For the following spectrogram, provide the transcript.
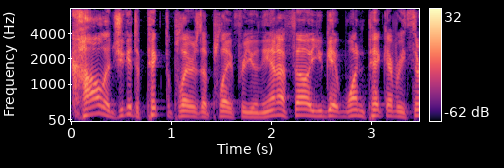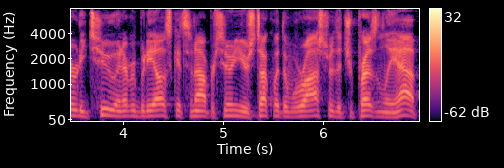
college, you get to pick the players that play for you. In the NFL, you get one pick every 32, and everybody else gets an opportunity. You're stuck with the roster that you presently have.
